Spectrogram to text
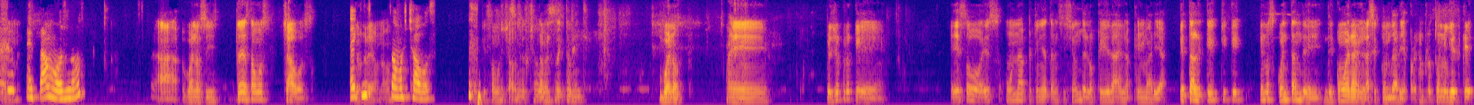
obviamente. estamos, ¿no? Ah, bueno, sí, todavía estamos chavos, yo X creo, ¿no? somos chavos. Que somos Aquí chavos, somos chavos, exactamente. Bueno, eh, pues yo creo que eso es una pequeña transición de lo que era en la primaria. ¿Qué tal? ¿Qué, qué, qué, qué nos cuentan de, de cómo era en la secundaria? Por ejemplo, tú, Miguel, ¿qué,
